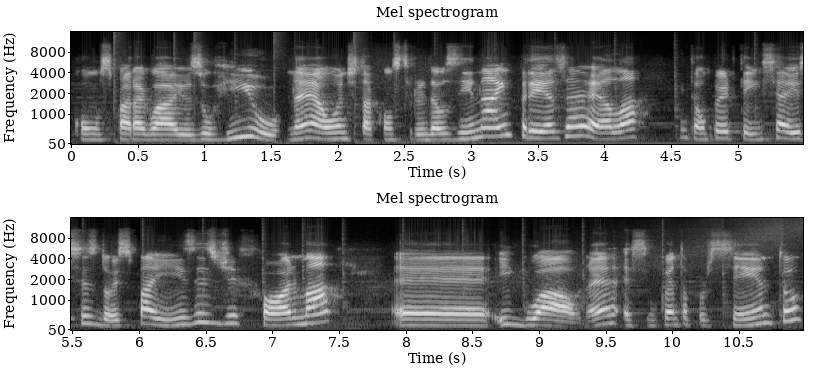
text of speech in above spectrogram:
com os paraguaios o rio, né, onde está construída a usina, a empresa, ela, então, pertence a esses dois países de forma é, igual, né? É 50%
